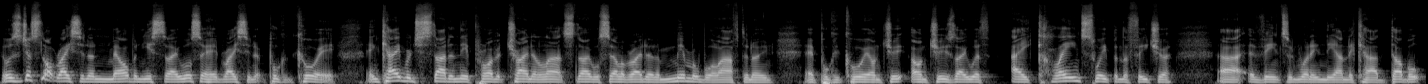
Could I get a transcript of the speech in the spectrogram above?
it was just not racing in Melbourne yesterday. We also had racing at Pukekohe. And Cambridge Stud and their private trainer Lance Noble celebrated a memorable afternoon at Pukekohe on, tu- on Tuesday with a clean sweep in the feature uh, events and winning the undercard double.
